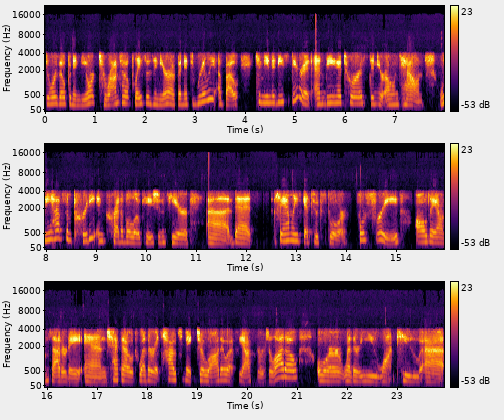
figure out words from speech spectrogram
Doors Open in New York, Toronto, places in Europe, and it's really about community spirit and being a tourist in your own town. We have some pretty incredible locations here uh, that families get to explore for free all day on Saturday and check out whether it's how to make gelato at Fiasco Gelato or whether you want to uh,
